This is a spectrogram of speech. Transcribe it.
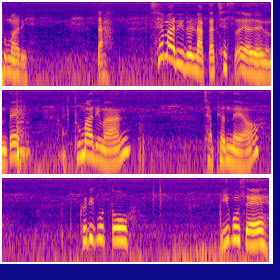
두 마리. 딱 세 마리를 낚아챘어야 되는데 두 마리만 잡혔네요. 그리고 또 이곳에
